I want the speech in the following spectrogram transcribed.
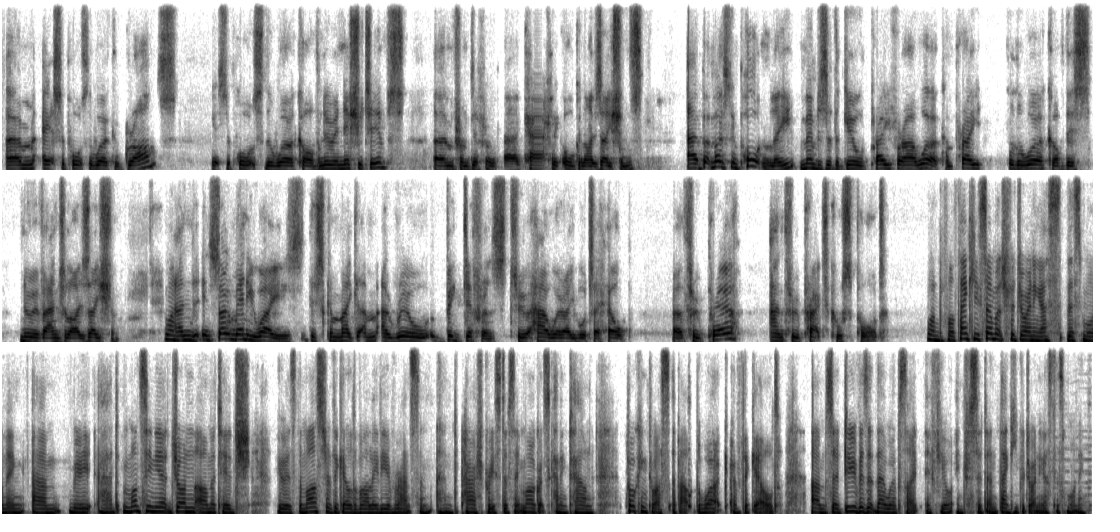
Um, it supports the work of grants. It supports the work of new initiatives um, from different uh, Catholic organisations. Uh, but most importantly, members of the Guild pray for our work and pray for the work of this new evangelisation. And in so many ways, this can make a, a, real big difference to how we're able to help uh, through prayer and through practical support. Wonderful. Thank you so much for joining us this morning. Um, we had Monsignor John Armitage, who is the Master of the Guild of Our Lady of Ransom and Parish Priest of St. Margaret's Canning Town, talking to us about the work of the Guild. Um, so do visit their website if you're interested. And thank you for joining us this morning.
